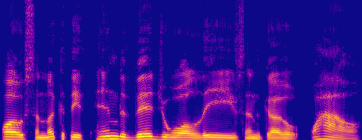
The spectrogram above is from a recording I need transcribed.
close and look at these individual leaves and go, wow,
